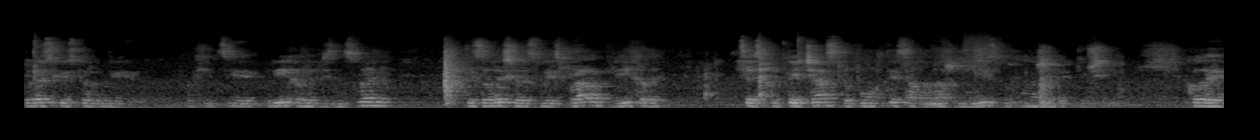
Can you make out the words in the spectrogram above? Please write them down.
Турецької сторони фахівці приїхали, бізнесмени, які залишили свої справи, приїхали в цей скрутний час допомогти саме нашому місту, нашій батьківщині. Колеги,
